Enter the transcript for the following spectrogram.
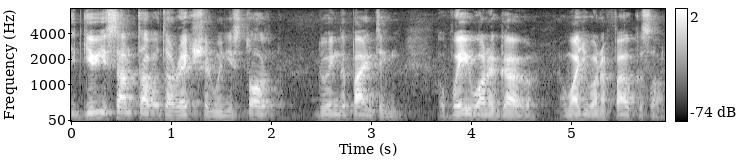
it gives you some type of direction when you start doing the painting of where you want to go and what you want to focus on.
